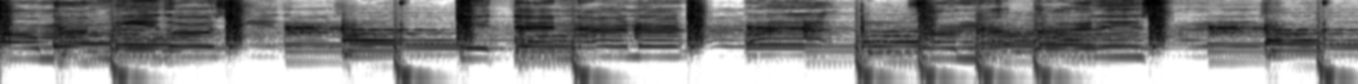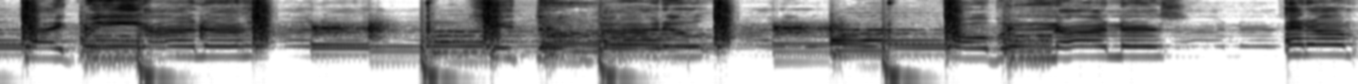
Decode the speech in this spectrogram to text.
All my amigos, get that nana. From the islands, like Rihanna. Hit the bottle, go bananas, and I'm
